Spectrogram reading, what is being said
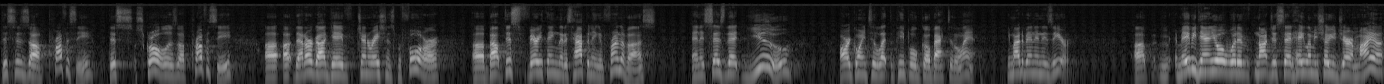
This is a prophecy. This scroll is a prophecy uh, uh, that our God gave generations before about this very thing that is happening in front of us, and it says that you are going to let the people go back to the land. He might have been in his ear. Uh, maybe Daniel would have not just said, Hey, let me show you Jeremiah.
